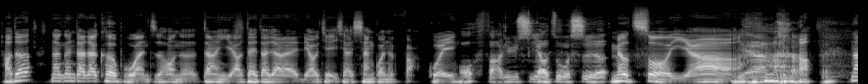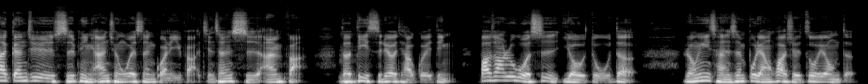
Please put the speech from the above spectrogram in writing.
好的，那跟大家科普完之后呢，当然也要带大家来了解一下相关的法规。哦，法律是要做事的。没有错呀。呀，好，那根据《食品安全卫生管理法》（简称食安法）的第十六条规定，包装如果是有毒的、容易产生不良化学作用的、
